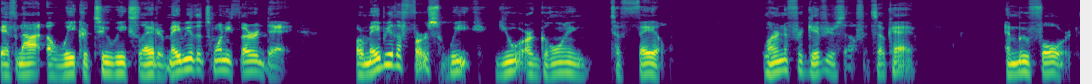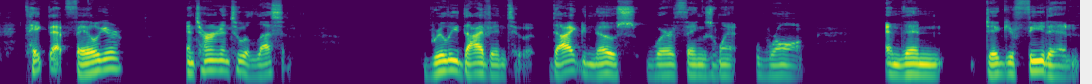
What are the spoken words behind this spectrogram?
if not a week or two weeks later, maybe the 23rd day, or maybe the first week, you are going to fail. Learn to forgive yourself. It's okay. And move forward. Take that failure and turn it into a lesson. Really dive into it. Diagnose where things went wrong. And then dig your feet in,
